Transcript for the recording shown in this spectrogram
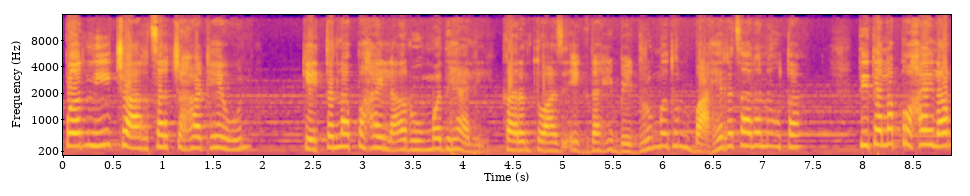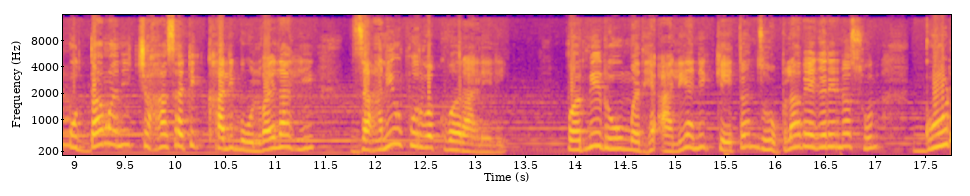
परनी चारचा चहा ठेवून केतनला पाहायला रूममध्ये आली कारण तो आज एकदाही बेडरूममधून बाहेरच आला नव्हता. ती त्याला पाहायला मुद्दाम आणि चहासाठी खाली बोलवायलाही जाणीवपूर्वक वर आलेली. परनी रूममध्ये आली आणि केतन झोपला वगैरे नसून गुड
